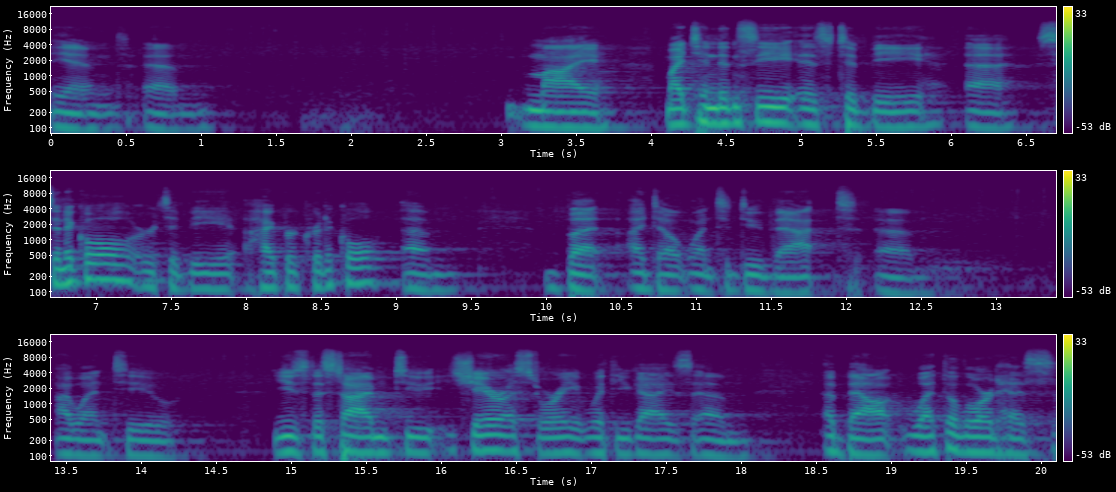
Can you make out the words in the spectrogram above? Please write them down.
And um, my my tendency is to be uh, cynical or to be hypercritical, um, but I don't want to do that. Um, I want to use this time to share a story with you guys um, about what the Lord has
